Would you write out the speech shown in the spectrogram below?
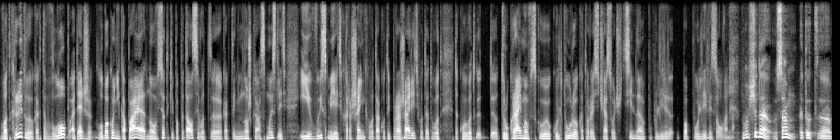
в открытую, как-то в лоб, опять же, глубоко не копая, но все-таки попытался вот э, как-то немножко осмыслить и высмеять хорошенько вот так вот и прожарить вот эту вот такую вот э, трукраймовскую культуру, которая сейчас очень сильно популяри- популяризована. Ну, вообще, да, сам этот, э,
